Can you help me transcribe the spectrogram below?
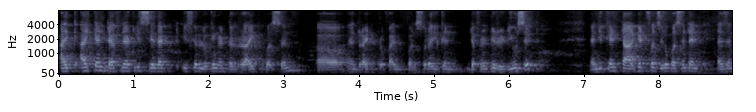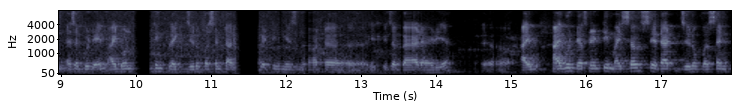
I i can definitely say that if you're looking at the right person uh, and right profile persona you can definitely reduce it. And you can target for 0% and as an as a good aim. I don't think like 0% targeting is not a is a bad idea i i would definitely myself say that 0%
